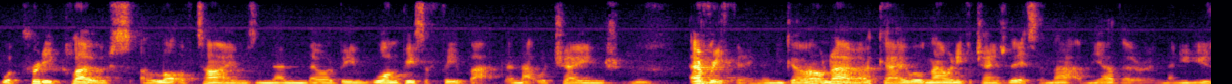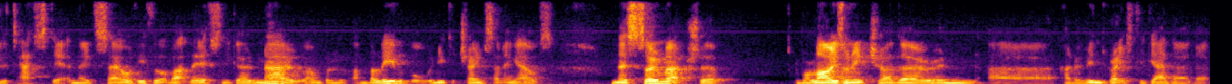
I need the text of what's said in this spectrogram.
were pretty close a lot of times, and then there would be one piece of feedback, and that would change mm. everything. And you go, oh no, okay, well now we need to change this and that and the other. And then you'd use a test it, and they'd say, oh, have you thought about this? And you go, no, unbelievable. We need to change something else. And there's so much that relies on each other and uh, kind of integrates together that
